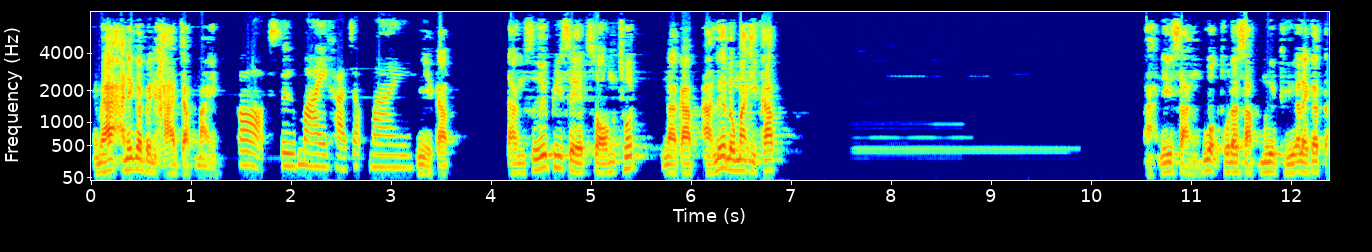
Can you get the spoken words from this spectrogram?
เห็นไหมฮะอันนี้ก็เป็นขาจับไม้ก็ซื้อไม้ค่ะจับไม้ นี่ครับสั่งซื้อพิเศษสองชุดนะครับ อ่าเลื่อนลงมาอีกครับอ่านี่สั่งพวกโทรศัพท์มือถืออะไรก็ต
